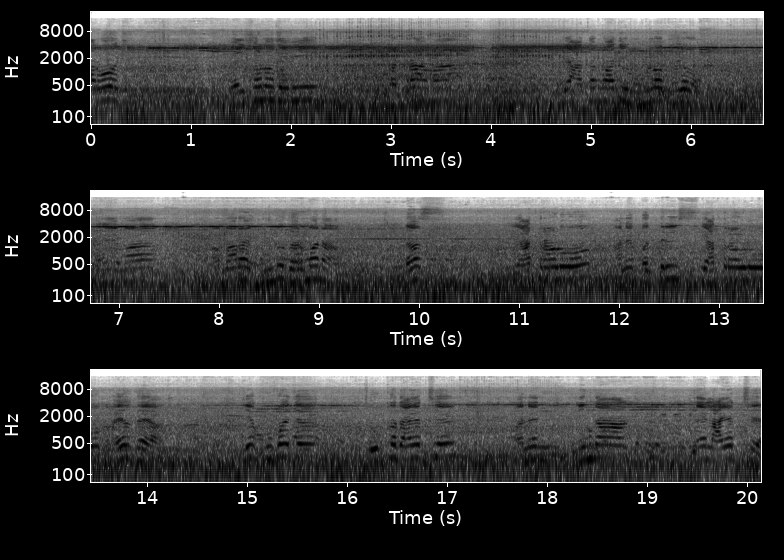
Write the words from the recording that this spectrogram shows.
राम રોજ વૈષ્ણો દેવી કટરામાં જે આતંકવાદી હુમલો થયો અને એમાં અમારા હિન્દુ ધર્મના દસ યાત્રાળુઓ અને બત્રીસ યાત્રાળુઓ ઘાયલ થયા. જે ખૂબ જ દુઃખદાયક છે અને નિંદાને લાયક છે.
